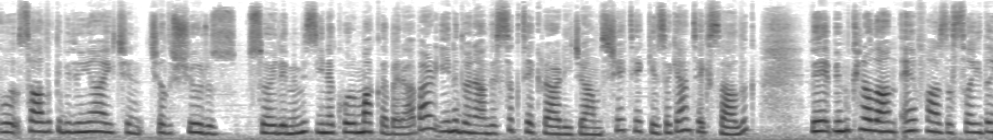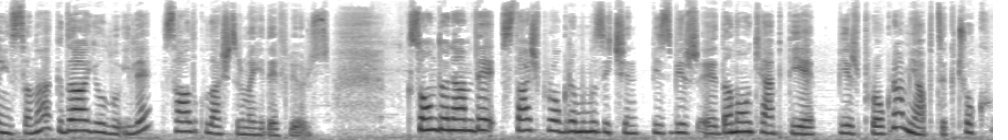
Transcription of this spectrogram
Bu sağlıklı bir dünya için çalışıyoruz söylemimiz yine korunmakla beraber yeni dönemde sık tekrarlayacağımız şey tek gezegen tek sağlık ve mümkün olan en fazla sayıda insana gıda yolu ile sağlık ulaştırmayı hedefliyoruz. Son dönemde staj programımız için biz bir e, Danon Camp diye bir program yaptık. Çok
